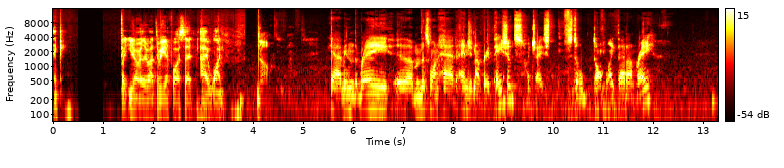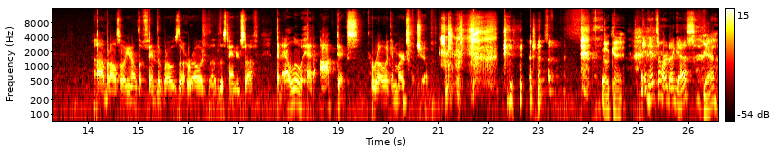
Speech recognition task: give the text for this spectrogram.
Like but you don't really want to reinforce it. I won. No. Yeah, I mean the Rey. Um, this one had engine upgrade patience, which I s- still don't like that on Rey. Uh, but also, you know, the Finn, the Rose, the heroic, the, the standard stuff. Then Ello had optics, heroic, and marksmanship. Okay. It hits hard, I guess. Yeah.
